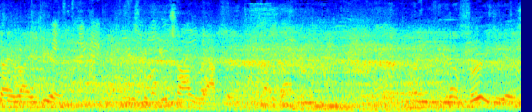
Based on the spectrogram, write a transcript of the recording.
Guy right here is the Utah Raptor. Look how furry he is.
